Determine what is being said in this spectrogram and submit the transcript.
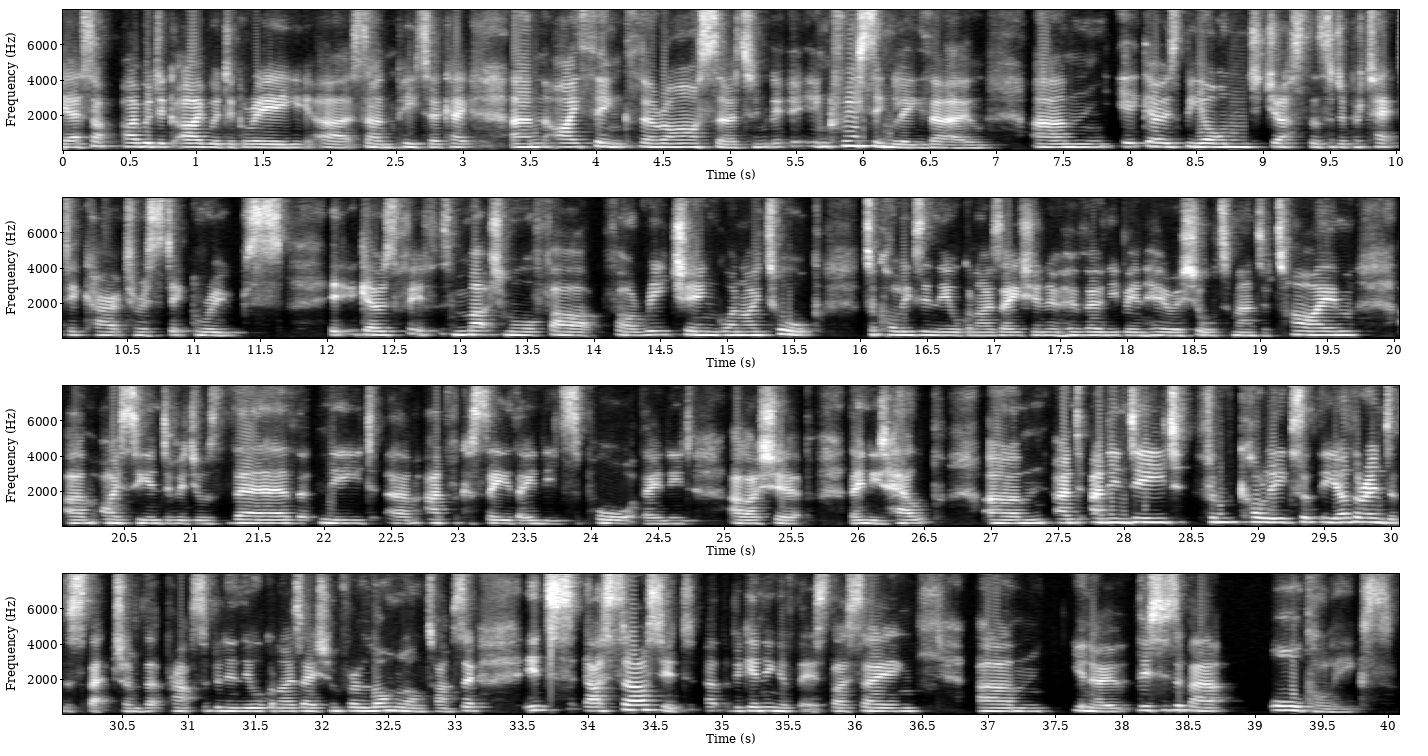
Yes, I would. I would agree, uh, Sun Peter. Okay, Um, I think there are certain, increasingly though, um, it goes beyond just the sort of protected characteristic groups. It goes it's much more far far reaching. When I talk to colleagues in the organisation who have only been here a short amount of time, um, I see individuals there that need um, advocacy, they need support, they need allyship, they need help, um, and and indeed from colleagues at the other end of the spectrum that perhaps have been in the organisation for a long, long time. So it's I started at the beginning of this by saying, um, you know, this is about all colleagues,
